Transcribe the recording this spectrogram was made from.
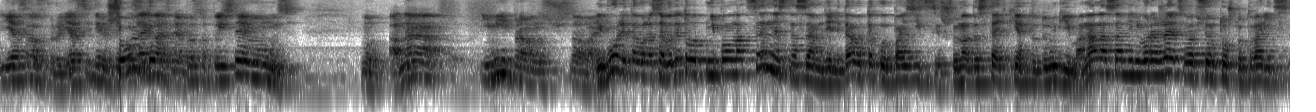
я сразу говорю, я с Игорем Что не согласен, я просто поясняю его мысль. Вот, она имеет право на И существование. более того, на самом вот эта вот неполноценность, на самом деле, да, вот такой позиции, что надо стать кем-то другим, она на самом деле выражается во всем то, что творится.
